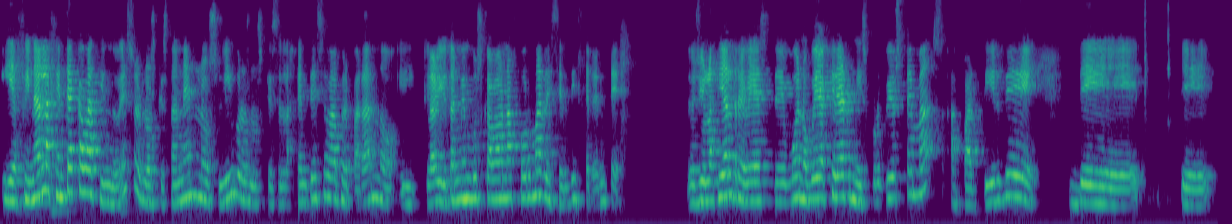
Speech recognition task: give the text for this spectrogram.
y al final la gente acaba haciendo eso, los que están en los libros, los que la gente se va preparando. Y claro, yo también buscaba una forma de ser diferente. Entonces yo lo hacía al revés, de, bueno, voy a crear mis propios temas a partir de, de, de,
